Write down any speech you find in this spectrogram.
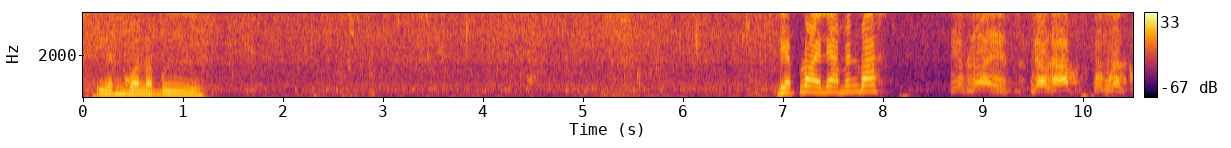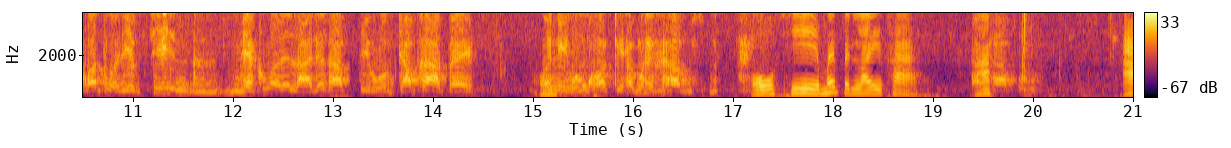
เซียนบอระบือ เรียบร้อยแล้วแม่นบ่เรียบร้อยแล้วครับ ผมก็ขอตัวดีที่แม่ครัวหลายๆด้วยครับ ที่ผมจับพลาดไปวันนี้ผมขอแก้มือครับ โอเคไม่เป็นไรค่ะอะครับผมเอา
